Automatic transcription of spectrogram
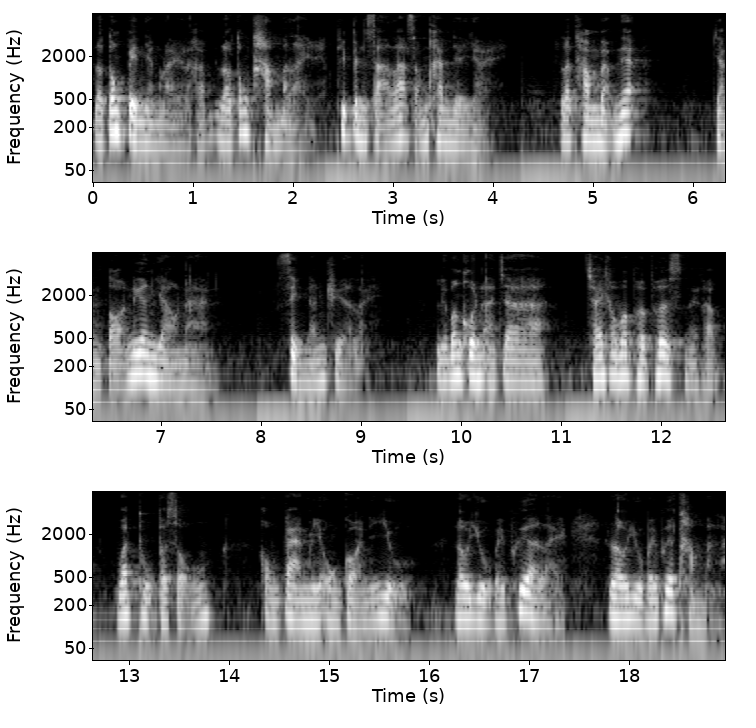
เราต้องเป็นอย่างไรล่ะครับ เราต้องทำอะไรที่เป็นสาระสำคัญใหญ่ ๆ และทำแบบเนี้ยอย่างต่อเนื่องยาวนาน สิ่งนั้นคืออะไร หรือบางคนอาจจะใช้คำว่า purpose นะครับ วัตถุประสงค์ ของการมีองค์กรนี้อยู่ เราอยู่ไปเพื่ออะไร เราอยู่ไปเพื่อทำอะไร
